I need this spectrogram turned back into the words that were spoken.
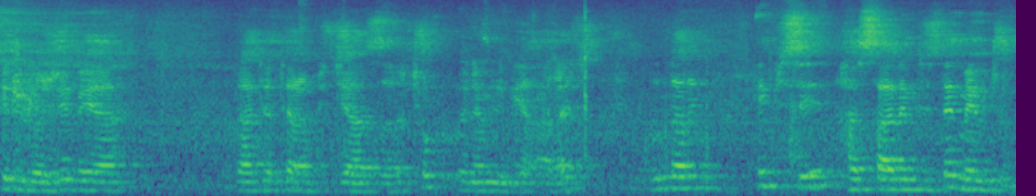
kiroloji veya radyoterapi cihazları çok önemli bir araç. Bunların hepsi hastanemizde mevcut.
